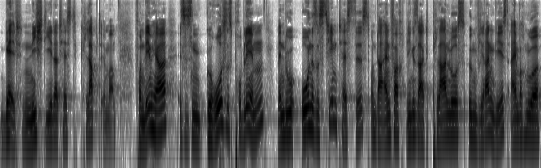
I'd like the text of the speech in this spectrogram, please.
Geld. Nicht jeder Test klappt immer. Von dem her ist es ein großes Problem, wenn du ohne System testest und da einfach, wie gesagt, planlos irgendwie rangehst, einfach nur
